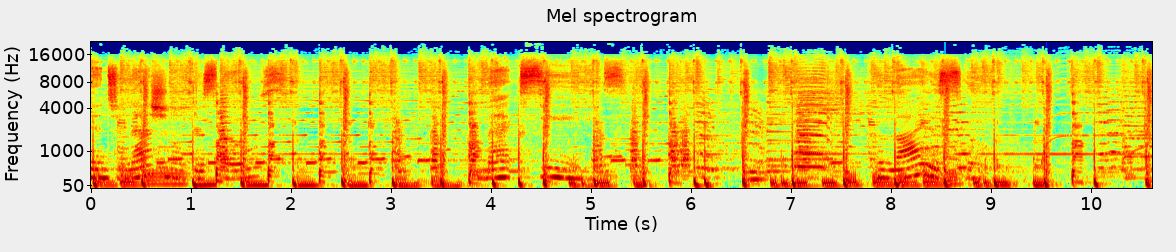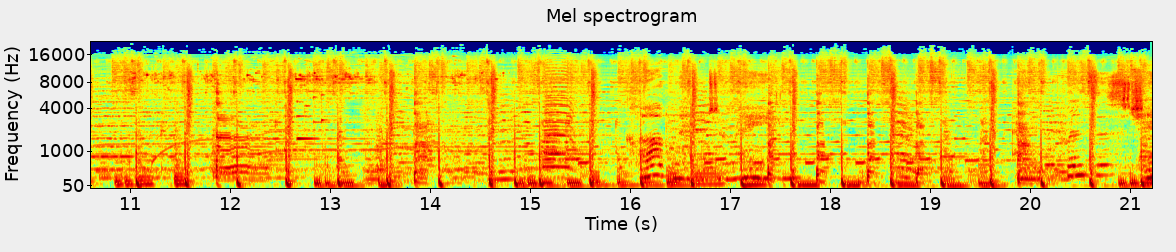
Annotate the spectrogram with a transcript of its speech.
International discos. In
